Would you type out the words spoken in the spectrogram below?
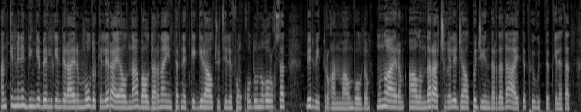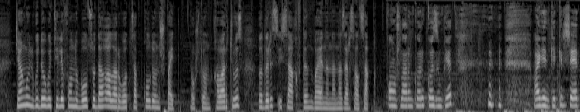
Анткени менен динге берилгендер айрым молдокелер аялына балдарына интернетке кире алчу телефон колдонууга уруксат бербей турганын маалым болду. Муну айрым аалымдар ачык эле жалпы жыйындарда да айтып үгүттөп келатат. Жаңы үлгүдөгү телефону болсо дагы алар whatsapp колдонушпайт. Оштон кабарчыбыз ыдырыс исаковдун баянына назар салсак. Коңшуларым көрүп көзүм күйөт агентке киришет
